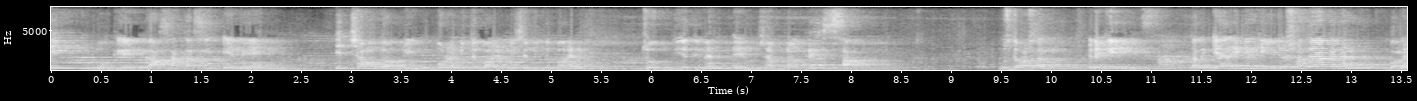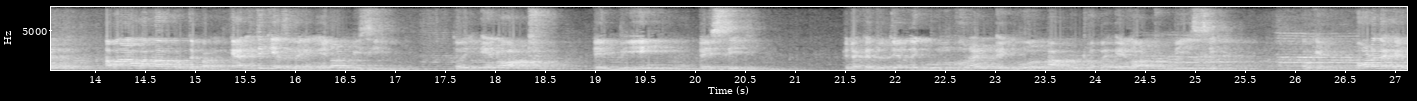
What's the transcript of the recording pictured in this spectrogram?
এইগুলোকে কাছাকাছি এনে ইচ্ছা মতো আপনি উপরে নিতে পারেন, নিচে নিতে পারেন, যোগ দিয়ে দিবেন এই হচ্ছে আপনাকে সাম বুঝতে পারছেন? এটা কি? তাহলে ক্যারিটা কি এটার সাথে আঁকালেন বলেন। আবার আলাদাও করতে পারেন। ক্যারিতে কি আছে? দেখেন এ নট বিসি তো এই এ নট এই বি এই সি এটাকে যদি আপনি গুণ করেন এই গুণ আউটপুট হবে A not B C okay পরে দেখেন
